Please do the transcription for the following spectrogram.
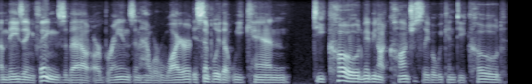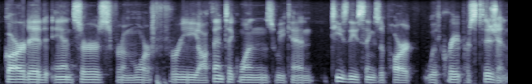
amazing things about our brains and how we're wired is simply that we can decode, maybe not consciously, but we can decode guarded answers from more free, authentic ones. We can tease these things apart with great precision.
